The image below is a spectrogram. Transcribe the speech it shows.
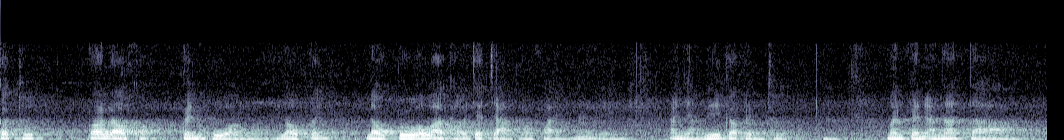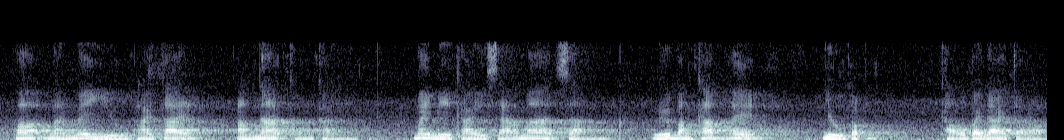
ก็ทุกข์ เพราะเราเป็นห่วงเราเป็นเรากลัวว่าเขาจะจากเราไปนั่นเอง อันอย่างนี้ก็เป็นทุกข์มันเป็นอนัตตา เพราะมันไม่อยู่ภายใต้อำนาจของใคร ไม่มีใครสามารถสั่ง หรือบังคับให้อยู่กับเขาไปได้ตลอด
